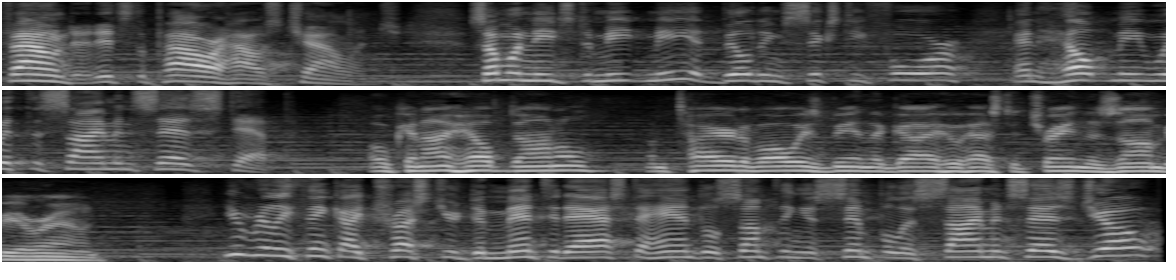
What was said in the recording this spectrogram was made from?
Found it. It's the Powerhouse Challenge. Someone needs to meet me at Building 64 and help me with the Simon Says step. Oh, can I help, Donald? I'm tired of always being the guy who has to train the zombie around. You really think I trust your demented ass to handle something as simple as Simon Says, Joe?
